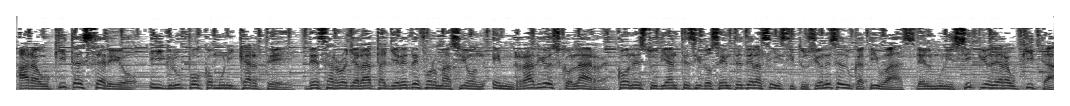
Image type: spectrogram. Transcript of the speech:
Arauquita Estéreo y Grupo Comunicarte desarrollará talleres de formación en radio escolar con estudiantes y docentes de las instituciones educativas del municipio de Arauquita.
